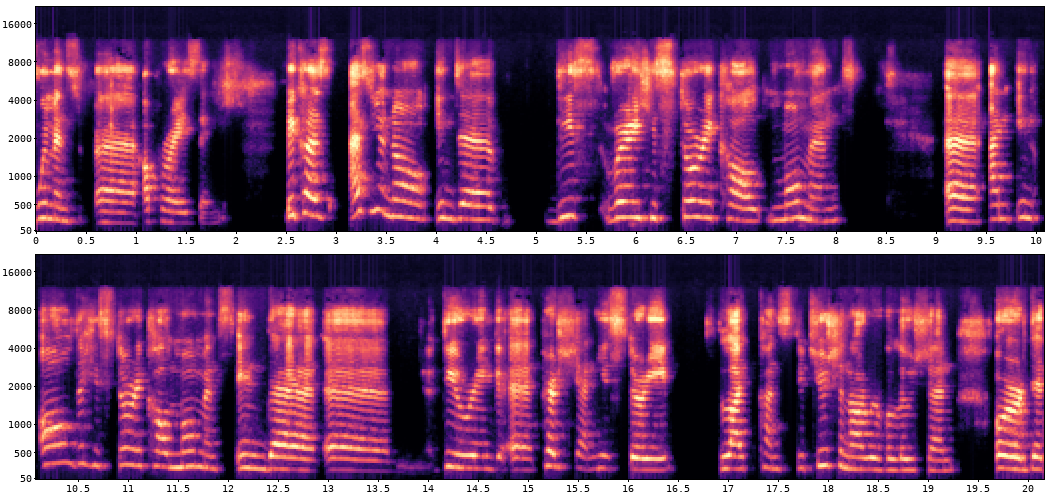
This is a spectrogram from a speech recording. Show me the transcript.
women's uh, uprising. Because as you know, in the this very historical moment, uh, and in all the historical moments in the uh, during uh, Persian history, like constitutional revolution or the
